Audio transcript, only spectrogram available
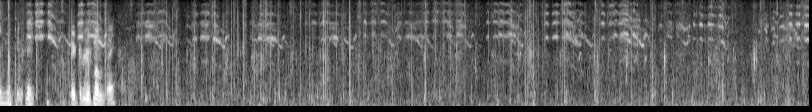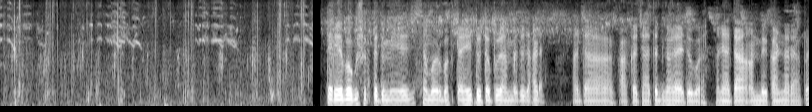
आणि तिकडे? पेट्रोल पंप आहे. तर हे बघू शकता तुम्ही हे समोर बघता हे तोतापूर आंब्याचं झाड आहे. आता काकाच्या हातात गळा आहे तो बघा. आणि आता आंबे काढणार आहे आपण.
